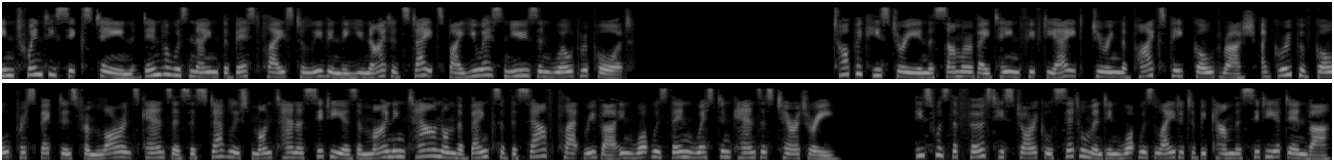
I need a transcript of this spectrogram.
In 2016, Denver was named the best place to live in the United States by U.S. News & World Report. Topic history In the summer of 1858, during the Pikes Peak Gold Rush, a group of gold prospectors from Lawrence, Kansas established Montana City as a mining town on the banks of the South Platte River in what was then western Kansas Territory. This was the first historical settlement in what was later to become the city of Denver.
